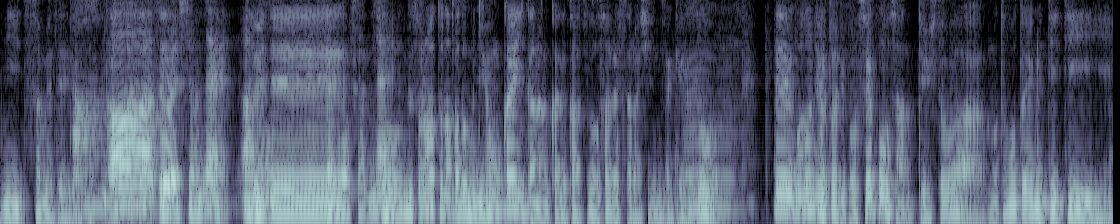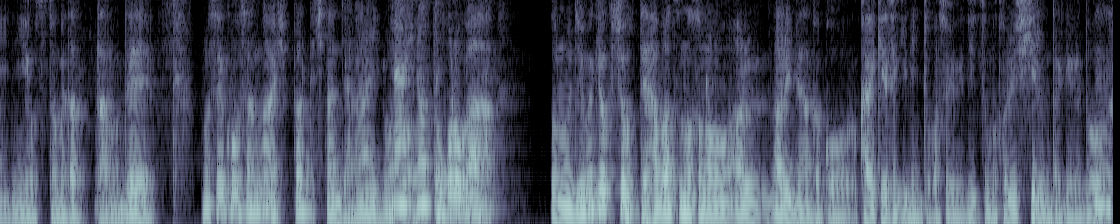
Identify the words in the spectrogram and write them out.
に勤めているあー。ああ、そうですよね。あそれのでね。そう。でその後なんかどうも日本会議かなんかで活動されてたらしいんだけれど、でご存知の通りこの世耕さんっていう人はもともと NTT にお勤めだったので、この世耕さんが引っ張ってきたんじゃないの？ないの？とところが、その事務局長って派閥のそのあるある意味なんかこう会計責任とかそういう実務を取り仕切るんだけれど、うん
